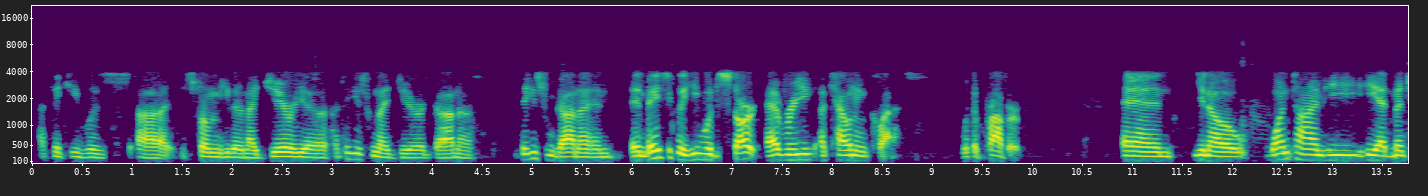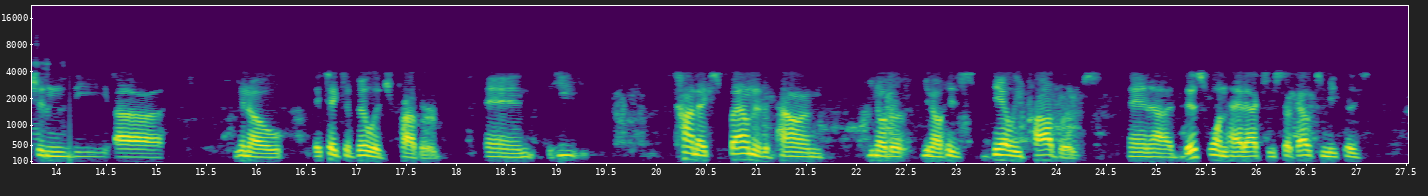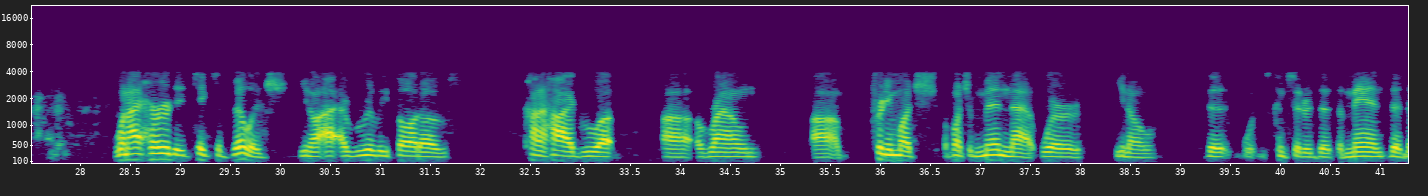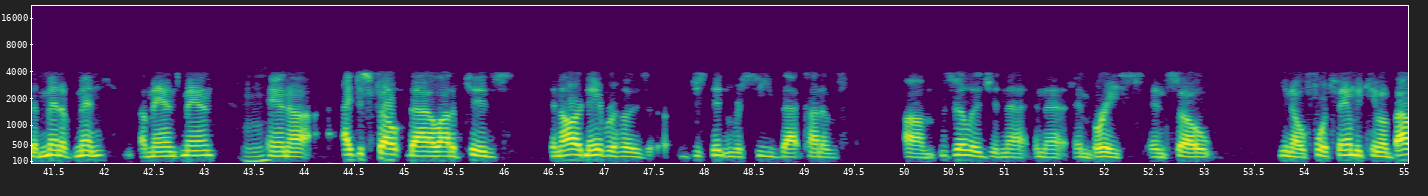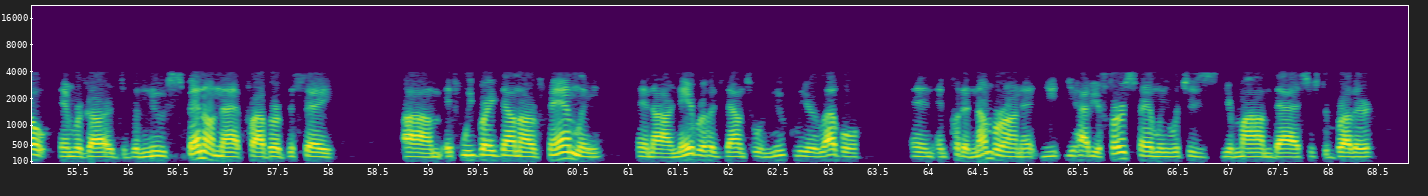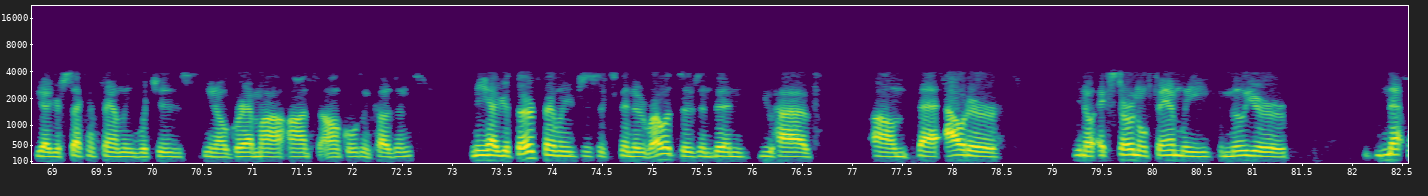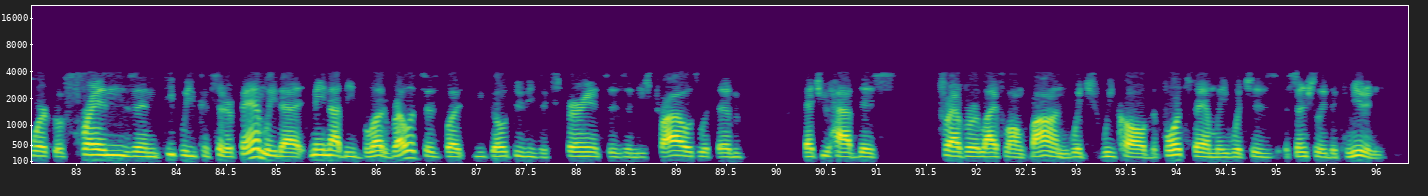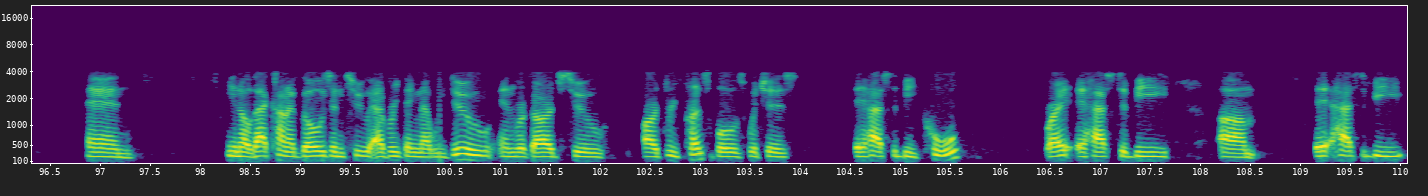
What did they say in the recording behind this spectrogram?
I think he was uh, he's from either Nigeria. I think he's from Nigeria, Ghana. I think he's from Ghana, and and basically he would start every accounting class with a proverb. And you know, one time he he had mentioned the uh, you know, it takes a village proverb, and he kind of expounded upon, you know, the you know his daily proverbs, and uh, this one had actually stuck out to me because when I heard it takes a village, you know, I, I really thought of kind of how I grew up uh, around uh, pretty much a bunch of men that were, you know, the what's considered the the man the, the men of men, a man's man, mm-hmm. and uh, I just felt that a lot of kids in our neighborhoods just didn't receive that kind of um, village and that and that embrace. And so, you know, fourth family came about in regards of a new spin on that proverb to say, um, if we break down our family and our neighborhoods down to a nuclear level and, and put a number on it, you, you have your first family, which is your mom, dad, sister, brother. You have your second family, which is, you know, grandma, aunts, uncles, and cousins. Then you have your third family, which is extended relatives. And then you have um, that outer, you know, external family, familiar network of friends and people you consider family that may not be blood relatives, but you go through these experiences and these trials with them that you have this forever lifelong bond, which we call the fourth family, which is essentially the community. And, you know, that kind of goes into everything that we do in regards to our three principles, which is it has to be cool, right? It has to be, um, it has to be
